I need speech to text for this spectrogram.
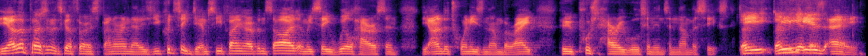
The other person that's going to throw a spanner in that is you could see Dempsey playing open side, and we see Will Harrison, the under 20s number eight, who pushed Harry Wilson into number six. Don't, he don't he is that. a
